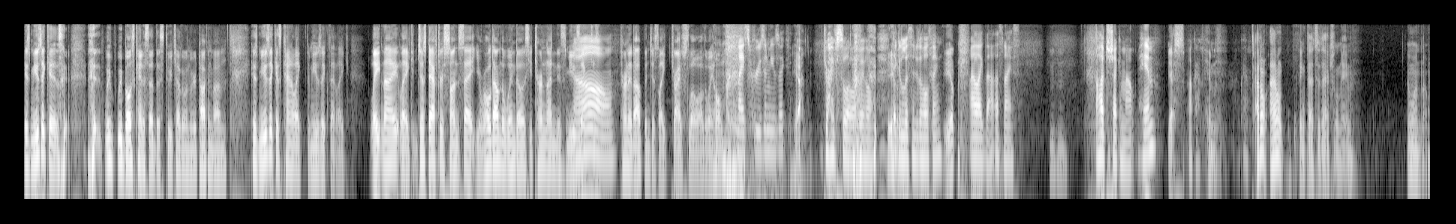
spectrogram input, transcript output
His music is we we both kind of said this to each other when we were talking about him. His music is kind of like the music that like late night, like just after sunset, you roll down the windows, you turn on his music, just oh, turn it up, and just like drive slow all the way home. nice cruising music. yeah. Drive slow all the way home. You can listen to the whole thing. Yep. I like that. That's nice. Mm-hmm. I'll have to check him out. Him? Yes. Okay. Him. Okay. I don't. I don't think that's his actual name. I want to know.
